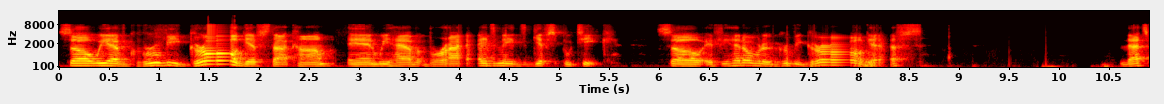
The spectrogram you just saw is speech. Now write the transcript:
So we have groovygirlgifts.com and we have Bridesmaids Gifts Boutique. So if you head over to Groovy Girl Gifts, that's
